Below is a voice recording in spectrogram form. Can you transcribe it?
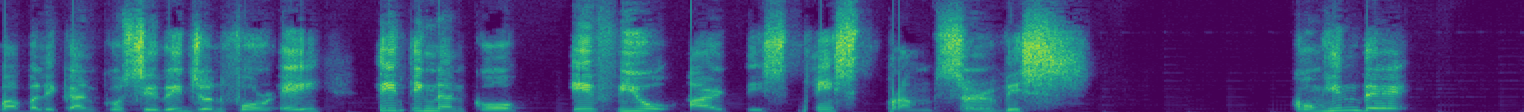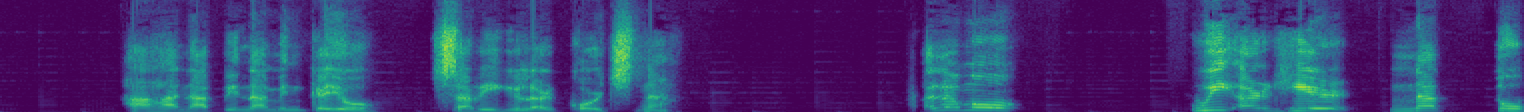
babalikan ko si Region 4A, titingnan ko if you are dismissed from service. Kung hindi, hahanapin namin kayo sa regular courts na. Alam mo, we are here not to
